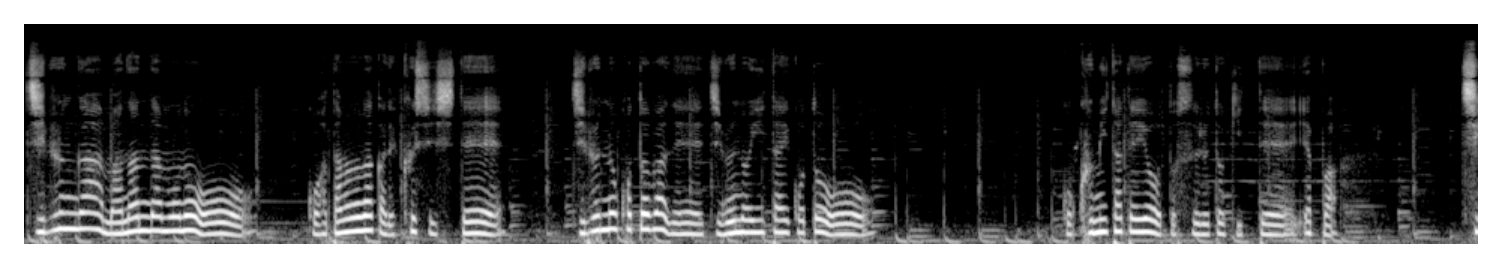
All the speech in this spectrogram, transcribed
自分が学んだものをこう頭の中で駆使して自分の言葉で自分の言いたいことをこう組み立てようとする時ってやっぱ違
